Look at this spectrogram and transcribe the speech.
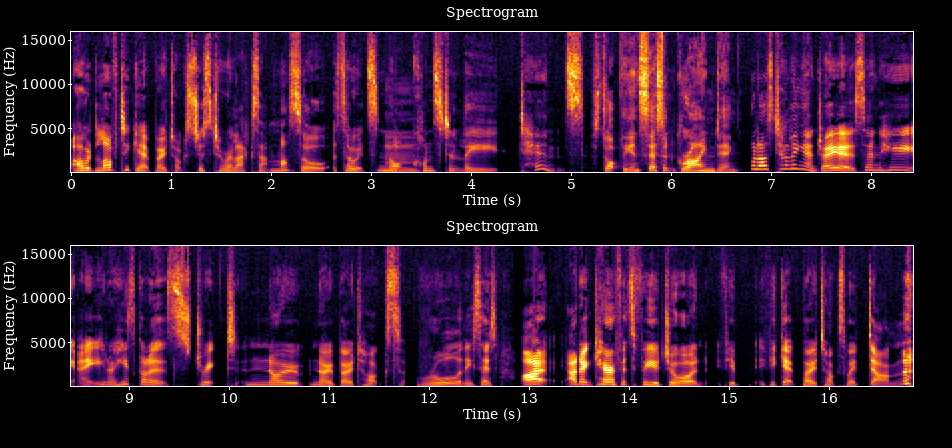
I would love to get Botox just to relax that muscle, so it's not Mm. constantly tense. Stop the incessant grinding. Well, I was telling Andreas, and he, uh, you know, he's got a strict no no Botox rule, and he says, I I don't care if it's for your jaw. If you if you get Botox, we're done.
